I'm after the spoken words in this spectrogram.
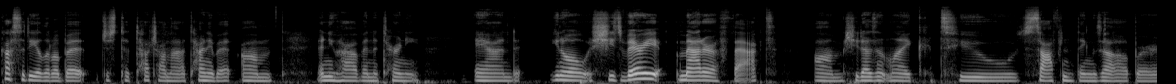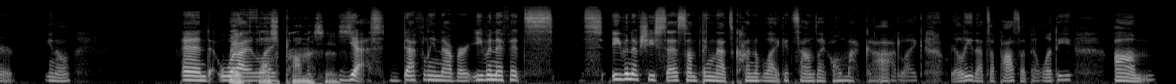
custody a little bit just to touch on that a tiny bit um and you have an attorney and you know she's very matter of fact um she doesn't like to soften things up or you know and what Make i false like promises. Yes, definitely never. Even if it's even if she says something that's kind of like it sounds like, "Oh my god, like really that's a possibility." Um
